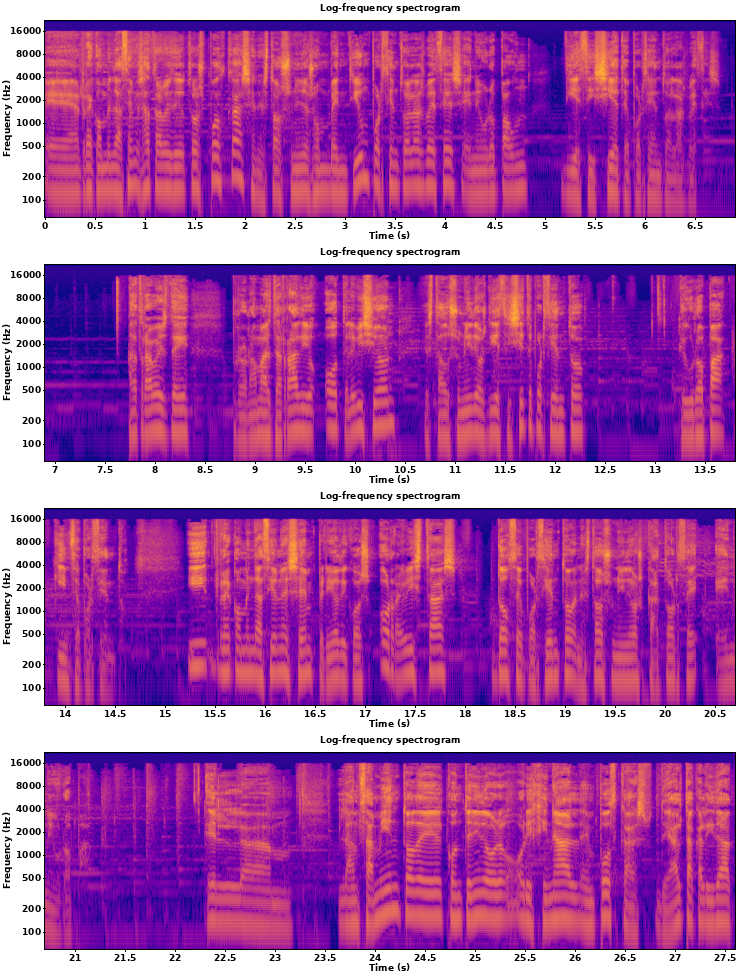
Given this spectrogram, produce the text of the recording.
Eh, recomendaciones a través de otros podcasts, en Estados Unidos un 21% de las veces, en Europa un 17% de las veces a través de programas de radio o televisión, Estados Unidos 17%, Europa 15%. Y recomendaciones en periódicos o revistas, 12% en Estados Unidos, 14% en Europa. El um, lanzamiento de contenido original en podcast de alta calidad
